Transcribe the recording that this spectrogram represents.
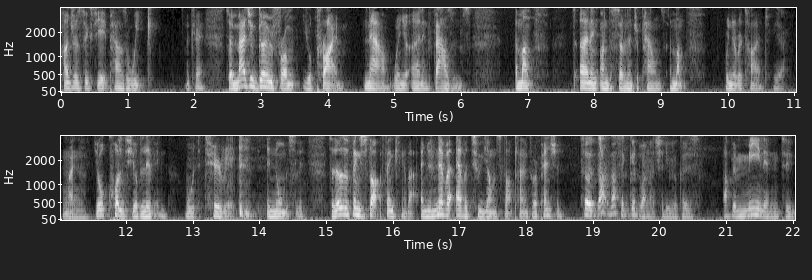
168 pounds a week. Okay. So imagine going from your prime now when you're earning thousands a month to earning under 700 pounds a month when you're retired. Yeah. Right. Mm. Your quality of living will deteriorate enormously. So those are things you start thinking about and you're never ever too young to start planning for a pension. So that that's a good one actually because I've been meaning to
